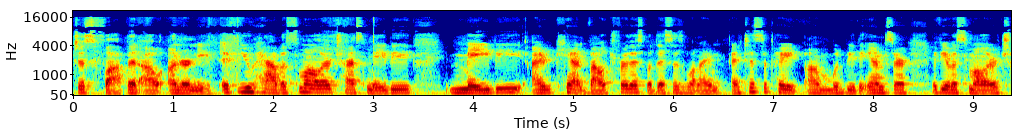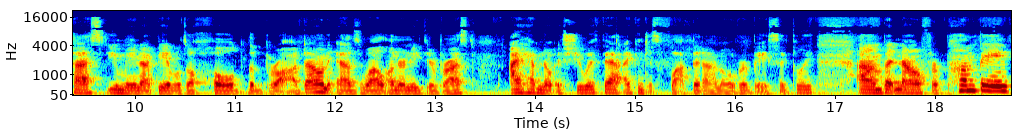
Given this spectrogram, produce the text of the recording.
just flop it out underneath. If you have a smaller chest maybe maybe i can't vouch for this but this is what i anticipate um, would be the answer. If you have a smaller chest you may not be able to hold the bra down as well underneath your breast I have no issue with that. I can just flop it on over basically. Um, but now for pumping,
